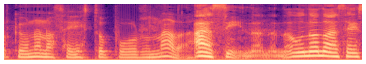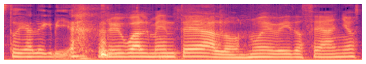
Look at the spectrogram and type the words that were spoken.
Porque uno no hace esto por nada. Ah, sí, no, no, no, uno no hace esto de alegría. Pero igualmente a los 9 y 12 años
